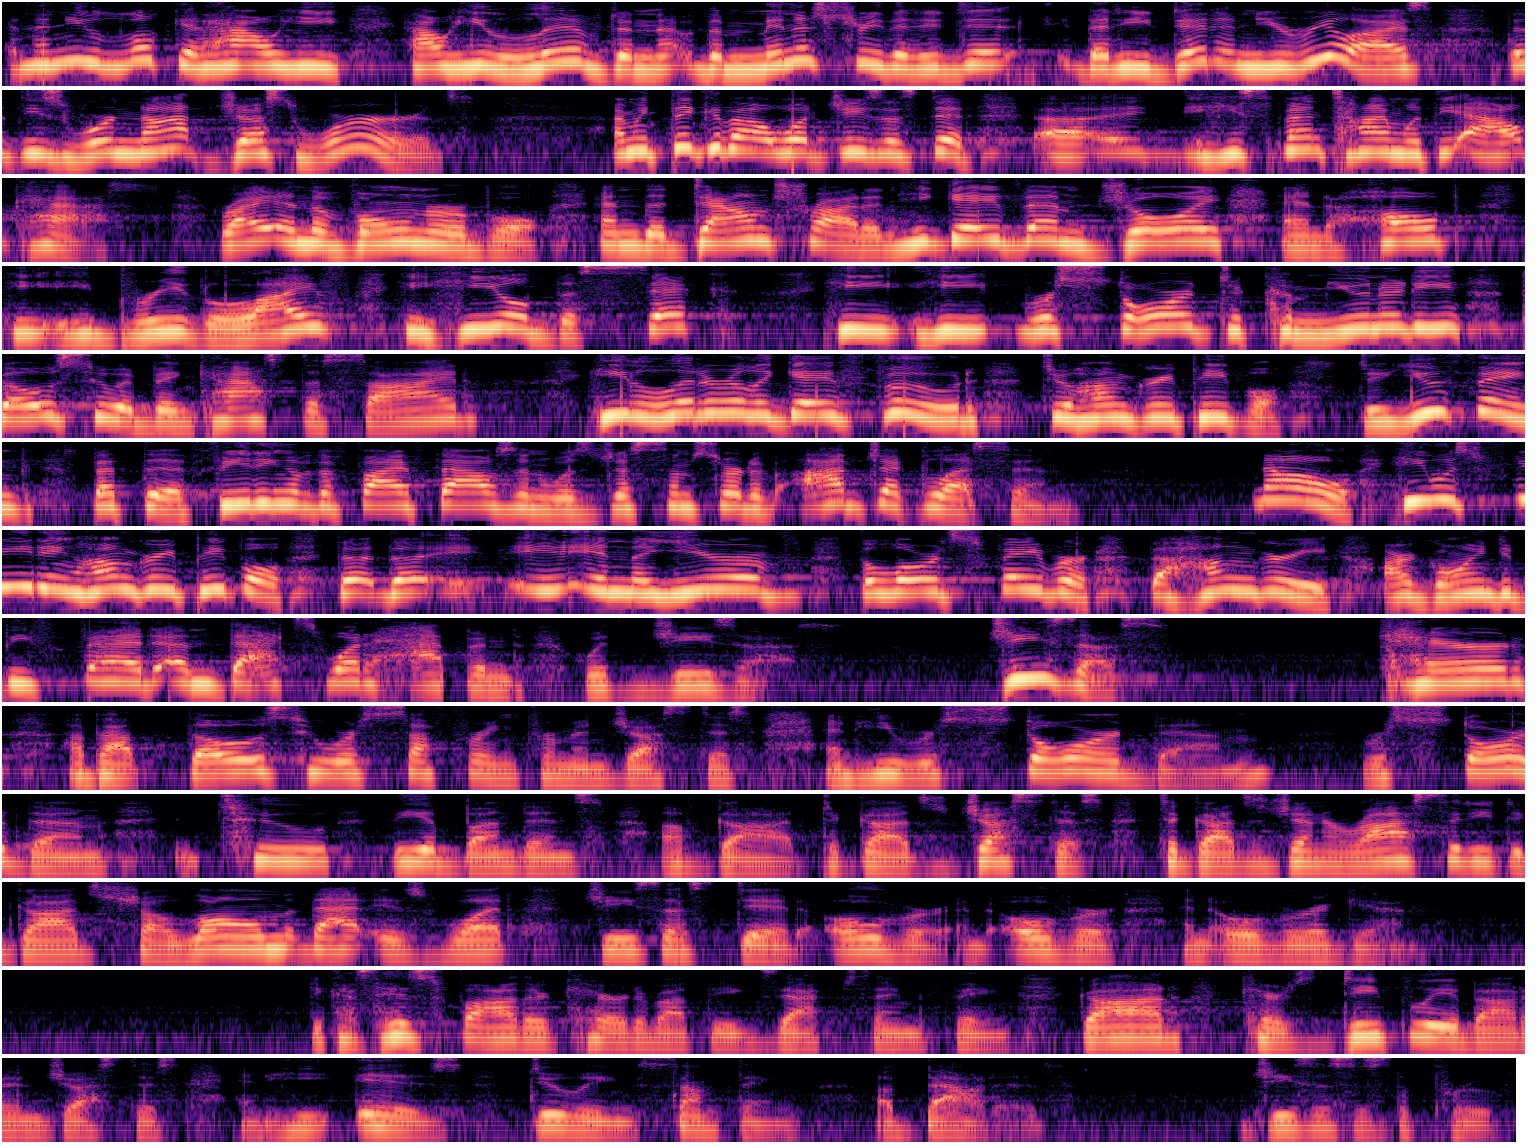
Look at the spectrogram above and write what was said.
And then you look at how he, how he lived and the ministry that he, did, that he did, and you realize that these were not just words. I mean, think about what Jesus did. Uh, he spent time with the outcast right? And the vulnerable and the downtrodden. He gave them joy and hope. He, he breathed life. He healed the sick. He, he restored to community those who had been cast aside. He literally gave food to hungry people. Do you think that the feeding of the 5,000 was just some sort of object lesson? No, he was feeding hungry people. The, the, in the year of the Lord's favor, the hungry are going to be fed, and that's what happened with Jesus. Jesus cared about those who were suffering from injustice, and he restored them, restored them to the abundance of God, to God's justice, to God's generosity, to God's shalom. That is what Jesus did over and over and over again. Because his father cared about the exact same thing. God cares deeply about injustice, and he is doing something about it. Jesus is the proof.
